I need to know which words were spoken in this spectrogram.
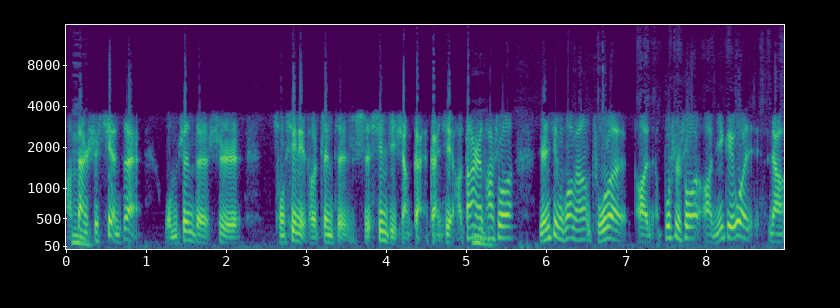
啊。但是现在我们真的是从心里头真的是心底上感感谢啊。当然他说人性的光芒，除了啊不是说啊你给我两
